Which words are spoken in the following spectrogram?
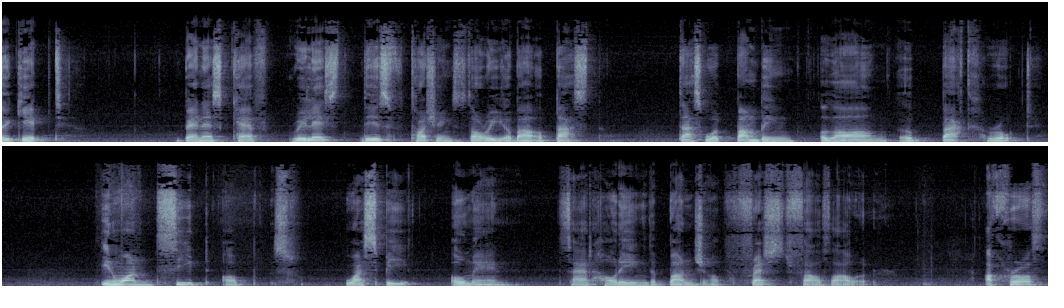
The gift. Bennett Cerf relates this touching story about a bus that was bumping along a back road. In one seat, of wispy old man sat holding the bunch of fresh flower. Across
